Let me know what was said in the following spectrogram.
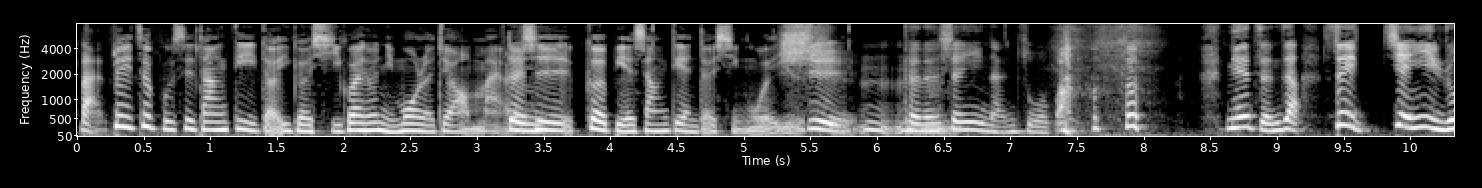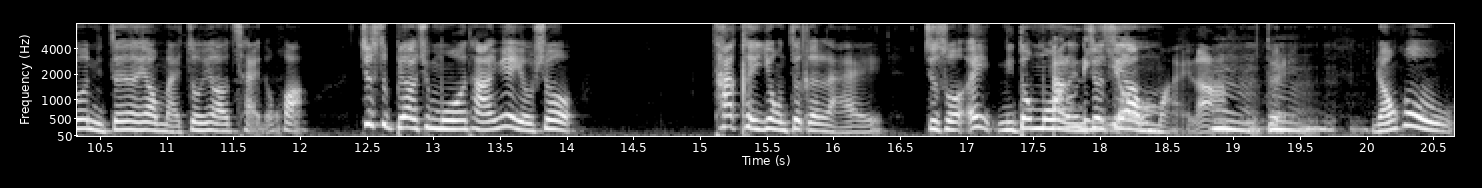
半。对，这不是当地的一个习惯，说你摸了就要买，而是个别商店的行为是。是，嗯，可能生意难做吧。嗯 ”你也只能这样，所以建议，如果你真的要买中药材的话，就是不要去摸它，因为有时候他可以用这个来，就说：“哎，你都摸了，你就是要买啦。”嗯，对。然后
